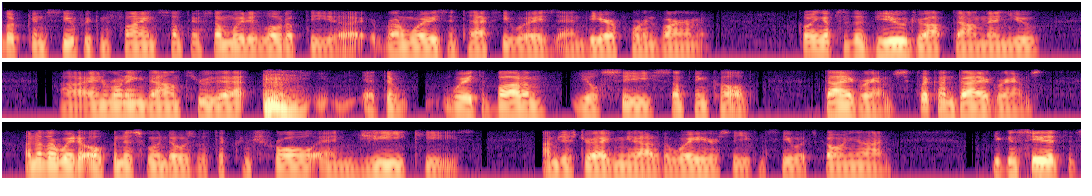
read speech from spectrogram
look and see if we can find something, some way to load up the uh, runways and taxiways and the airport environment. Going up to the View drop-down menu uh, and running down through that, at the way at the bottom, you'll see something called Diagrams. Click on Diagrams. Another way to open this window is with the Control and G keys. I'm just dragging it out of the way here so you can see what's going on. You can see that it's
